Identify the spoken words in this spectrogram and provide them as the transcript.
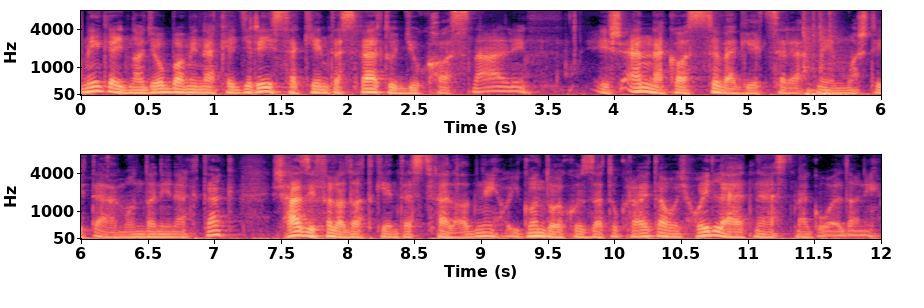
még egy nagyobb, aminek egy részeként ezt fel tudjuk használni. És ennek a szövegét szeretném most itt elmondani nektek, és házi feladatként ezt feladni, hogy gondolkozzatok rajta, hogy hogy lehetne ezt megoldani.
